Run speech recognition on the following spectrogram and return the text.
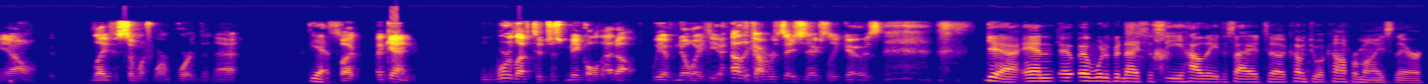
You know, life is so much more important than that. Yes. But again, we're left to just make all that up. We have no idea how the conversation actually goes. yeah, and it, it would have been nice to see how they decided to come to a compromise there,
